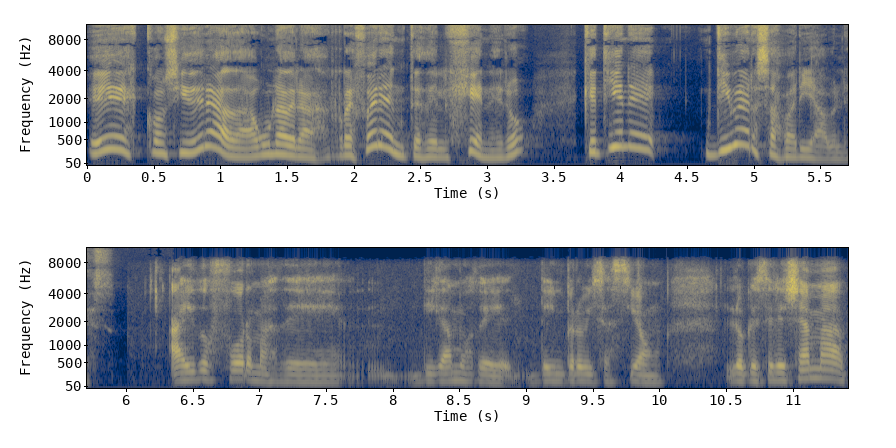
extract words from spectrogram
es considerada una de las referentes del género que tiene diversas variables. hay dos formas de, digamos, de, de improvisación. Lo que se le llama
